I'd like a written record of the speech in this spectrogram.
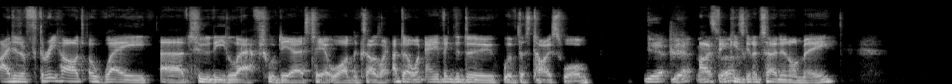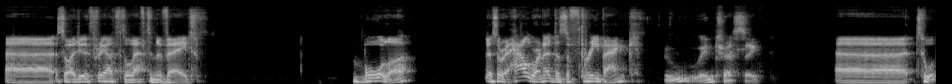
I did a three hard away uh, to the left with DST at one because I was like, I don't want anything to do with this tie swarm. Yeah, yeah. I think he's going to turn in on me. Uh, so I do a three hard to the left and evade. Mauler, uh, sorry, Howlrunner does a three bank Ooh, interesting. uh, to,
